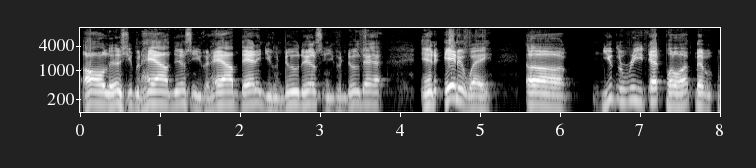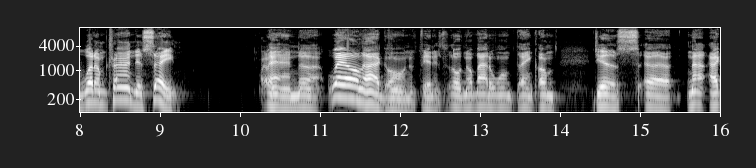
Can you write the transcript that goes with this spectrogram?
all this. You can have this, and you can have that, and you can do this, and you can do that. And anyway, uh, you can read that part, but what I'm trying to say, and uh, well, I go on to finish, so nobody won't think I'm just uh, now. I,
